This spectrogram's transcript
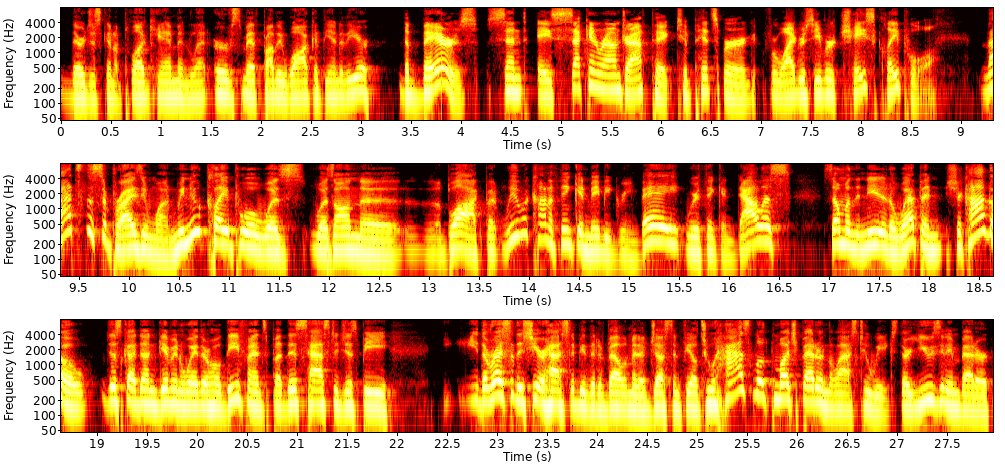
they're just going to plug him and let Irv Smith probably walk at the end of the year. The Bears sent a second round draft pick to Pittsburgh for wide receiver Chase Claypool. That's the surprising one. We knew Claypool was was on the the block, but we were kind of thinking maybe Green Bay. We were thinking Dallas, someone that needed a weapon. Chicago just got done giving away their whole defense, but this has to just be the rest of this year has to be the development of Justin Fields, who has looked much better in the last two weeks. They're using him better,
